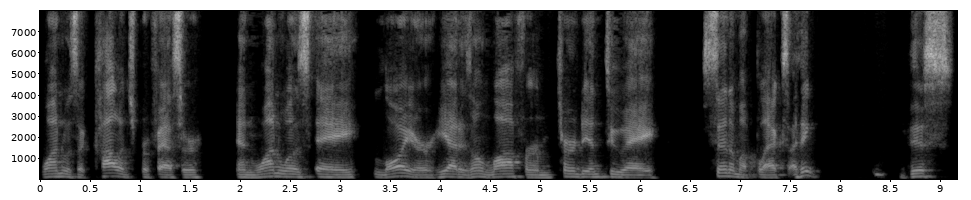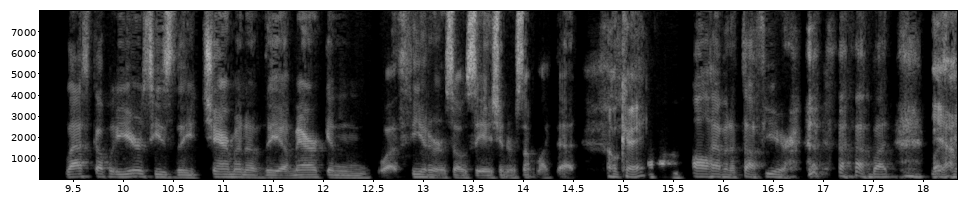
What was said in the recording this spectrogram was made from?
One was a college professor, and one was a lawyer. He had his own law firm turned into a cinemaplex. I think this last couple of years, he's the chairman of the American what, Theater Association or something like that. Okay. Um, all having a tough year, but, but, yeah,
